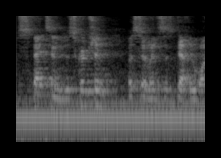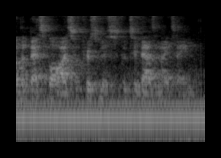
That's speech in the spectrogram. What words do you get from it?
specs in the description, but certainly this is definitely one of the best buys for Christmas for 2018.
